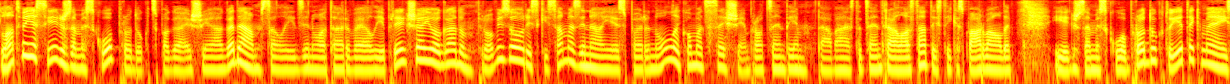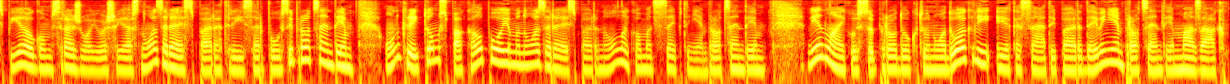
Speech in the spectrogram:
Latvijas iekšzemes koprodukts pagājušajā gadā, salīdzinot ar vēl iepriekšējo gadu, provizoriski samazinājies par 0,6%. Tā vēsta Centrālā statistikas pārvalde. Iekšzemes koproduktu ietekmējis pieaugums ražojošajās nozarēs par 3,5% un kritums pakalpojumu nozarēs par 0,7%. Vienlaikus produktu nodokļi iekasēti par 9% mazāk.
